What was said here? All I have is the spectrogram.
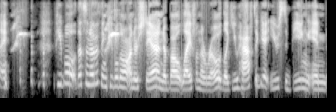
like people that's another thing people don't understand about life on the road. Like you have to get used to being in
